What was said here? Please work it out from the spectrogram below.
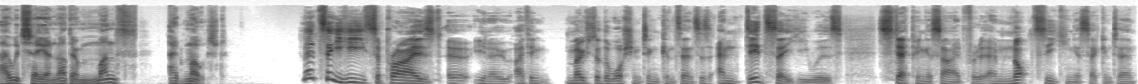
I would say another month at most. Let's say he surprised, uh, you know, I think most of the Washington consensus and did say he was stepping aside for it and not seeking a second term.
